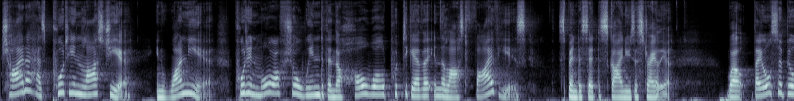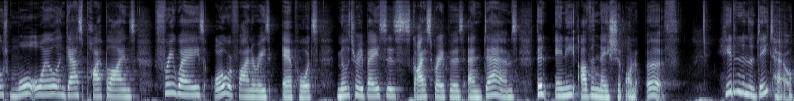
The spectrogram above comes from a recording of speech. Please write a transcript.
China has put in last year, in one year, put in more offshore wind than the whole world put together in the last five years, Spender said to Sky News Australia. Well, they also built more oil and gas pipelines, freeways, oil refineries, airports, military bases, skyscrapers, and dams than any other nation on Earth. Hidden in the detail,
